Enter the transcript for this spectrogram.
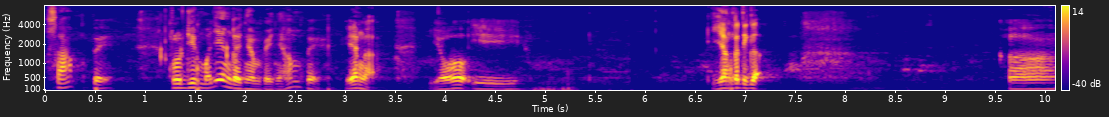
Sampai. Kalau diem aja nggak nyampe nyampe ya nggak? Yo i yang ketiga uh,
